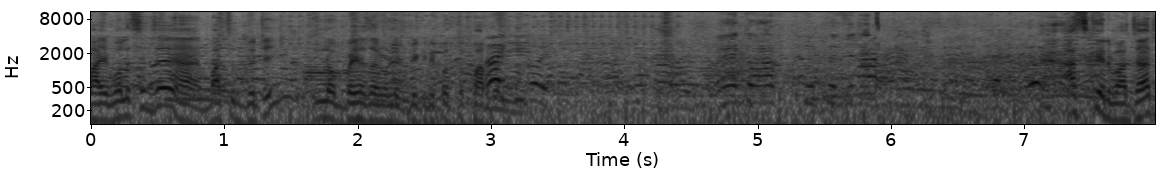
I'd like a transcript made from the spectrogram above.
ভাই বলেছে যে হ্যাঁ বাছুর দুটি নব্বই হাজার উনি বিক্রি করতে পারবেন। আজকের বাজার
